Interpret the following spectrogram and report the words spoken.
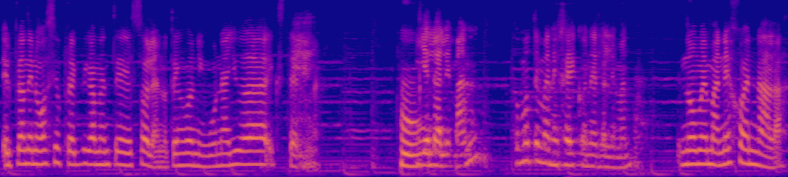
el plan de negocios prácticamente sola, no tengo ninguna ayuda externa. ¿Y el alemán? ¿Cómo te manejáis con el alemán? No me manejo en nada.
